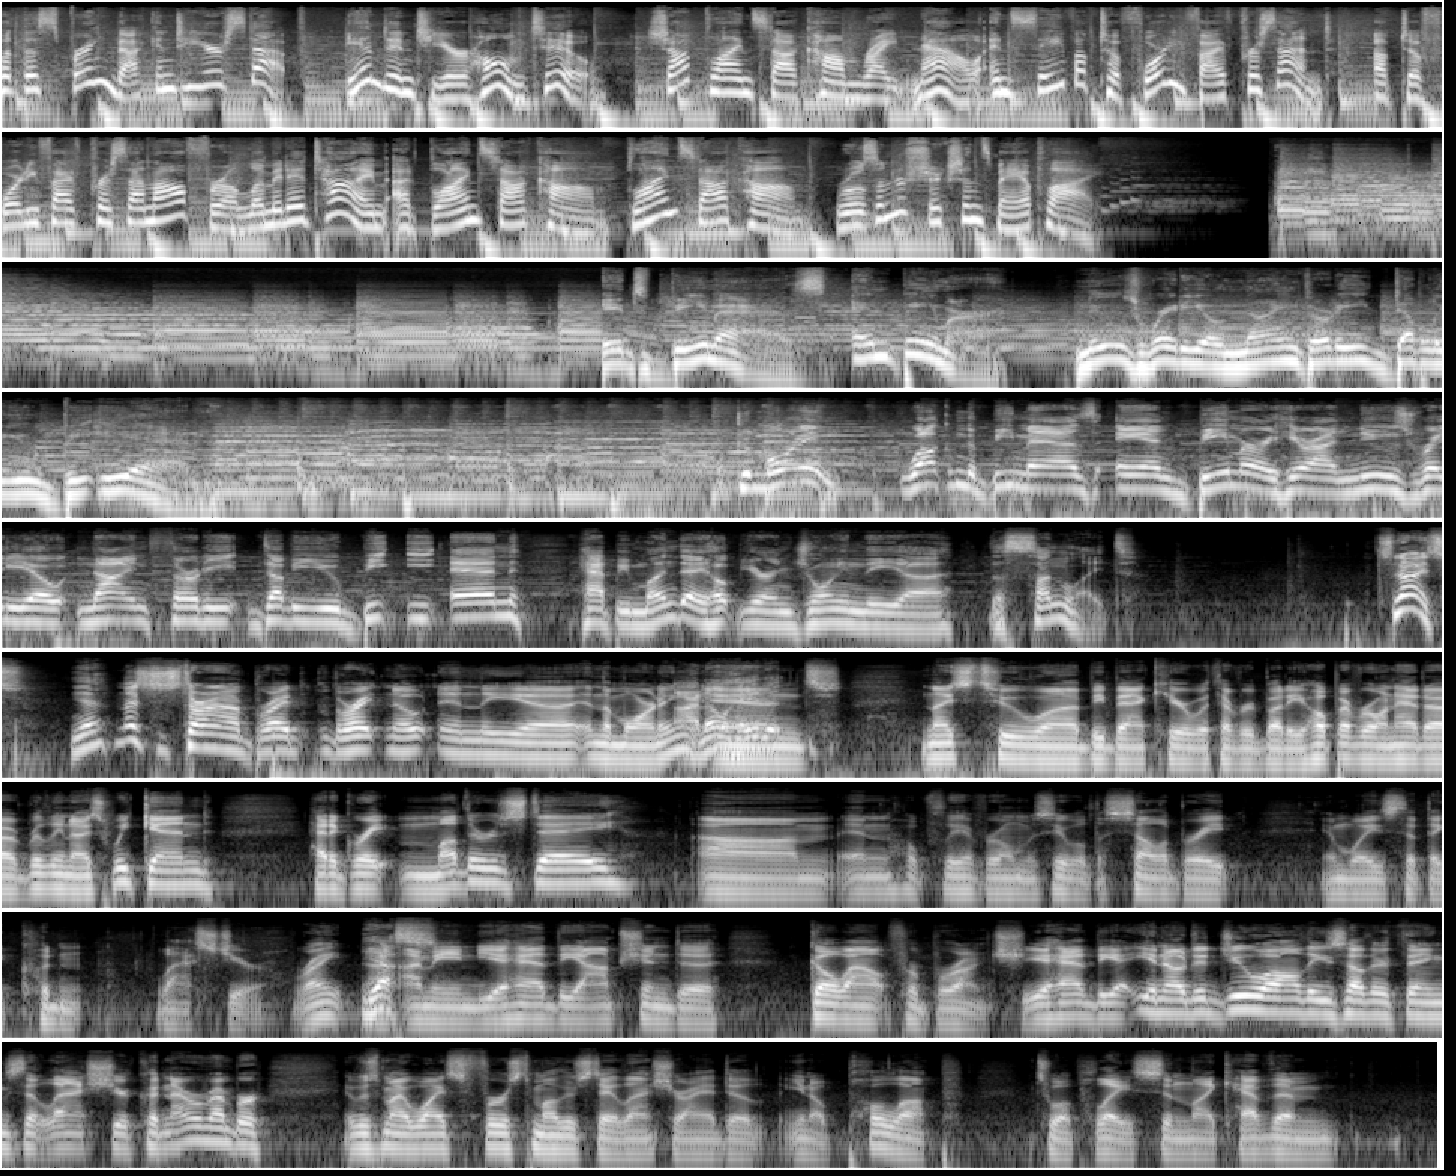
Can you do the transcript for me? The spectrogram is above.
put the spring back into your step and into your home, too. Shop Blinds.com right now and save up to 45%. Up to 45% off for a limited time at Blinds.com. Blinds.com. Rules and restrictions may apply. It's Beamaz and Beamer. News Radio 930 WBEN. Good morning. Welcome to Beamaz and Beamer here on News Radio 930 WBEN. Happy Monday. Hope you're enjoying the uh, the sunlight. It's nice. Yeah. Nice to start on a bright bright note in the uh, in the morning. I don't hate it. nice to uh, be back here with everybody. Hope everyone had a really nice weekend. Had a great Mother's Day. Um, and hopefully everyone was able to celebrate in ways that they couldn't last year, right? Yes. I mean, you had the option to go out for brunch. You had the, you know, to do all these other things that last year couldn't. I remember it was my wife's first Mother's Day last year. I had to, you know, pull up to a place and like have them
